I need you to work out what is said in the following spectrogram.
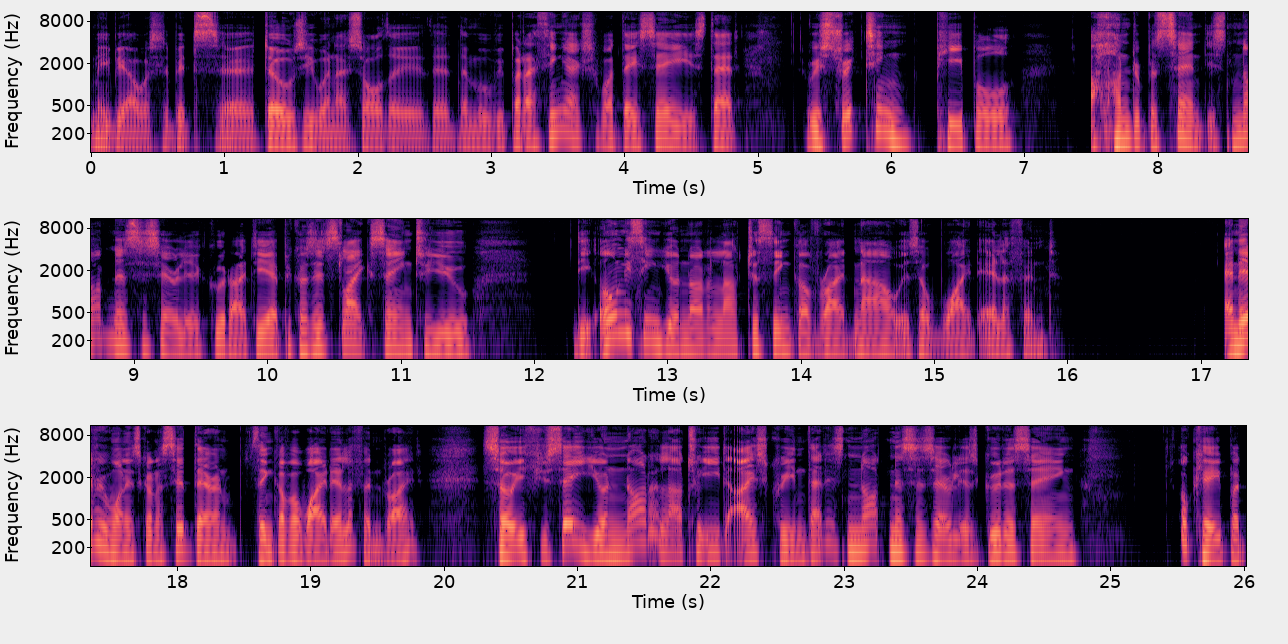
maybe I was a bit uh, dozy when I saw the, the, the movie, but I think actually what they say is that restricting people 100% is not necessarily a good idea because it's like saying to you, the only thing you're not allowed to think of right now is a white elephant. And everyone is going to sit there and think of a white elephant, right? So if you say you're not allowed to eat ice cream, that is not necessarily as good as saying, okay, but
